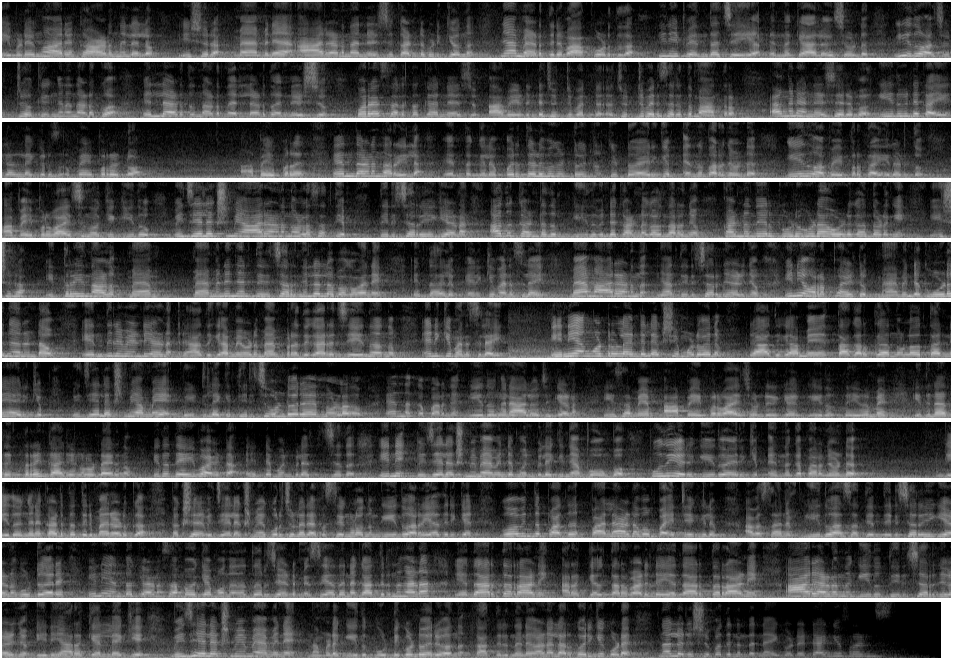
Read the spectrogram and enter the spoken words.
ഇവിടെയൊന്നും ആരും കാണുന്നില്ലല്ലോ. ഈശ്വര മാമിനെ ആരാണെന്ന് അന്വേഷിച്ച് കണ്ടുപിടിക്കുമെന്ന് ഞാൻ മാഡത്തിന് വാക്ക് കൊടുത്തതാ. ഇനിയിപ്പോൾ എന്താ ചെയ്യുക എന്നൊക്കെ ആലോചിച്ചുകൊണ്ട് ഗീതു ആ ചുറ്റുമൊക്കെ ഇങ്ങനെ നടക്കുക എല്ലായിടത്തും നടന്ന് എല്ലായിടത്തും അന്വേഷിച്ചു. കുറേ സ്ഥലത്തൊക്കെ അന്വേഷിച്ചു. ആ വീടിന്റെ ചുറ്റുപറ്റ ചുറ്റുപരിസരത്ത് മാത്രം. അങ്ങനെ അന്വേഷിച്ച് വരുമ്പോൾ ഗീതുവിന്റെ കൈകളിലേക്കൊരു പേപ്പർ കിട്ടുക ആ പേപ്പർ എന്താണെന്നറിയില്ല എന്തെങ്കിലും ഒരു തെളിവ് കിട്ടു കിട്ടുമായിരിക്കും എന്ന് പറഞ്ഞുകൊണ്ട് ഗീതു ആ പേപ്പർ കയ്യിലെടുത്തു. ആ പേപ്പർ വായിച്ചു നോക്കി ഗീതു വിജയലക്ഷ്മി ആരാണെന്നുള്ള സത്യം തിരിച്ചറിയുകയാണ്. അത് കണ്ടതും ഗീതുവിന്റെ കണ്ണുകൾ നിറഞ്ഞു. കണ്ണുനീർ കുടുകുടാ ഒഴുകാൻ തുടങ്ങി. ഈശ്വര ഇത്രയും നാളും മാം മാമിനെ ഞാൻ തിരിച്ചറിഞ്ഞില്ലല്ലോ ഭഗവാനെ. എന്തായാലും എനിക്ക് മനസ്സിലായി. മാം ആരാണെന്ന് ഞാൻ തിരിച്ചറിഞ്ഞു കഴിഞ്ഞു. ഇനി ഉറപ്പായിട്ടും മാമിന്റെ കൂടെ ഞാനുണ്ടാവും. എന്തിനു വേണ്ടിയാണ് രാധികാമ്മയോട് മാം പ്രതികാരം ചെയ്യുന്നതെന്നും എനിക്ക് മനസ്സിലായി. ഇനി അങ്ങോട്ടുള്ള എന്റെ ലക്ഷ്യം മുഴുവനും രാധിക അമ്മയെ തകർക്കുക എന്നുള്ളത് തന്നെയായിരിക്കും. വിജയലക്ഷ്മി അമ്മയെ വീട്ടിലേക്ക് തിരിച്ചു കൊണ്ടുവരിക എന്നുള്ളതും എന്നൊക്കെ പറഞ്ഞ് ഗീതു ഇങ്ങനെ ആലോചിക്കുകയാണ്. ഈ സമയം ആ പേപ്പർ വായിച്ചുകൊണ്ടിരിക്കുക ഗീതു ദൈവമേ ഇതിനകത്ത് ഇത്രയും കാര്യങ്ങളുണ്ടായിരുന്നു. ഇത് ദൈവമായിട്ടാണ് എന്റെ മുൻപിൽ എത്തിച്ചത്. ഇനി വിജയലക്ഷ്മി മാമിന്റെ മുൻപിലേക്ക് ഞാൻ പോകുമ്പോൾ പുതിയൊരു ഗീതു ആയിരിക്കും എന്നൊക്കെ പറഞ്ഞുകൊണ്ട് ഗീതു ഇങ്ങനെ കടുത്ത തീരുമാനം എടുക്കുക. പക്ഷേ വിജയലക്ഷ്മിയെക്കുറിച്ചുള്ള രഹസ്യങ്ങളൊന്നും ഗീതു അറിയാതിരിക്കാൻ ഗോവിന്ദ് പത് പല അടവും പയറ്റിയെങ്കിലും അവസാനം ഗീതു ആ സത്യം തിരിച്ചറിയുകയാണ് കൂട്ടുകാരെ. ഇനി എന്തൊക്കെയാണ് സംഭവിക്കാൻ പോകുന്നതെന്ന് തീർച്ചയായിട്ടും മെസ്സിയെ തന്നെ കാത്തിരുന്ന് കാണാം. യഥാർത്ഥ റാണി അറക്കൽ തറവാടിന്റെ യഥാർത്ഥ റാണി ആരാണെന്ന് ഗീതു തിരിച്ചറിഞ്ഞു കഴിഞ്ഞു. ഇനി അറക്കലിലേക്ക് വിജയലക്ഷ്മി മാമിനെ നമ്മുടെ ഗീതു കൂട്ടിക്കൊണ്ടുവരുമെന്ന് കാത്തിരുന്നതിന് കാണാൻ എല്ലാവർക്കും ഒരിക്കൽ കൂടെ നല്ലൊരു ശുഭദിനം തന്നെ ആയിക്കോട്ടെ. Thank friends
